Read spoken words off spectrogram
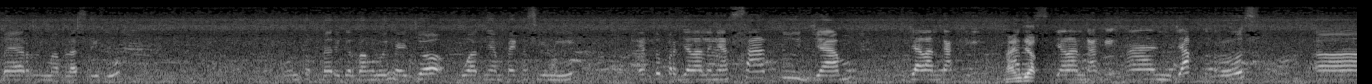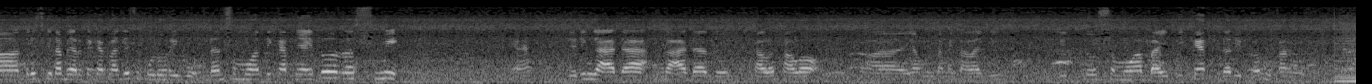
bayar 15.000 untuk dari gerbang Lui Hejo buat nyampe ke sini itu perjalanannya satu jam jalan kaki Nanjak. Harus jalan kaki nanjak terus Eh, terus kita bayar tiket lagi 10.000 dan semua tiketnya itu resmi ya jadi nggak ada nggak ada tuh kalau kalau eh, yang minta-minta lagi itu semua buy tiket dari perhutani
